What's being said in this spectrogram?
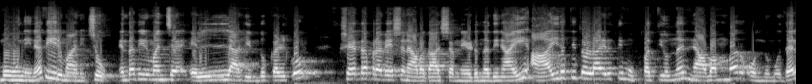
മൂന്നിന് തീരുമാനിച്ചു. എന്താ തീരുമാനിച്ച? എല്ലാ ഹിന്ദുക്കൾക്കും ക്ഷേത്രപ്രവേശന അവകാശം നേടുന്നതിനായി ആയിരത്തി തൊള്ളായിരത്തി മുപ്പത്തി ഒന്ന് നവംബർ ഒന്ന് മുതൽ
